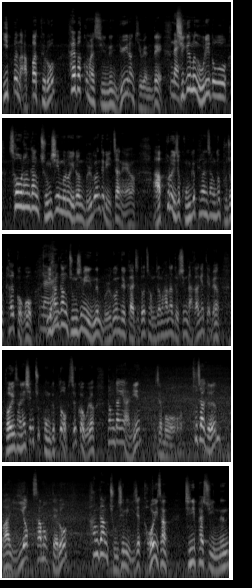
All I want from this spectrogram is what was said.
이쁜 아파트로 탈바꿈할 수 있는 유일한 기회인데 네. 지금은 우리도 서울 한강 중심으로 이런 물건들이 있잖아요. 앞으로 이제 공급 현상도 부족할 거고 네. 이 한강 중심에 있는 물건들까지도 점점 하나 둘씩 나가게 되면 더 이상의 신축 공급도 없을 거고요. 평당이 아닌 이제 뭐 투자금과 2억 3억대로 한강 중심이 이제 더 이상 진입할 수 있는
